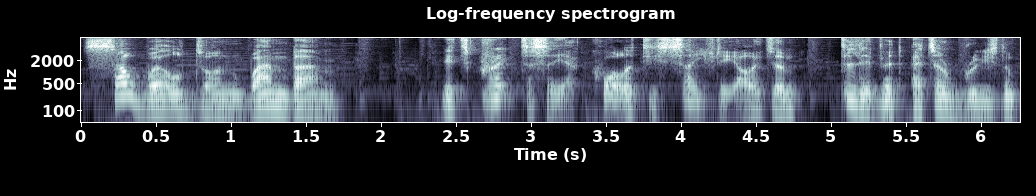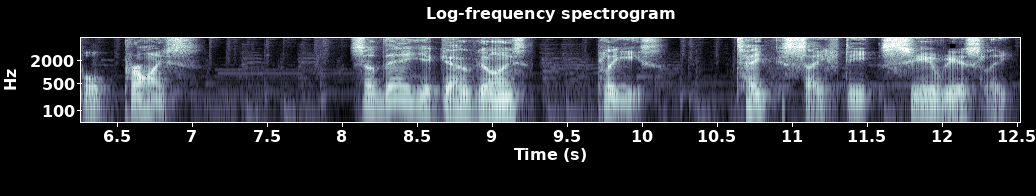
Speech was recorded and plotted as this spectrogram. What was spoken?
So well done Wham Bam. It's great to see a quality safety item delivered at a reasonable price. So there you go guys, please take safety seriously.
